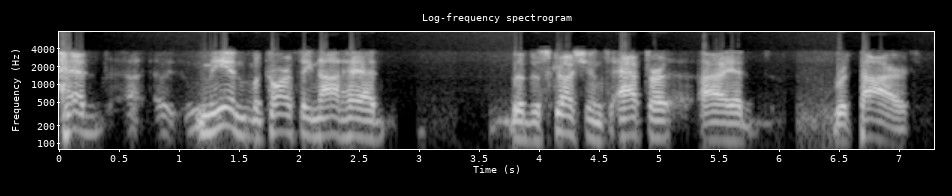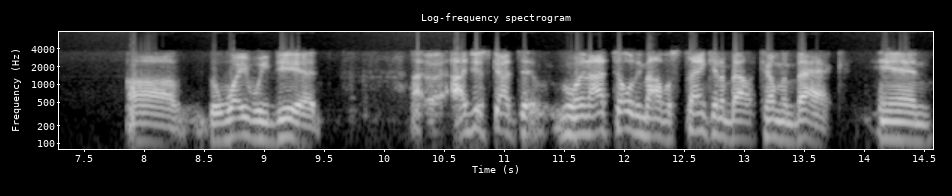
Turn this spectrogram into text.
had uh, me and McCarthy not had the discussions after I had retired uh, the way we did, I, I just got to when I told him I was thinking about coming back, and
